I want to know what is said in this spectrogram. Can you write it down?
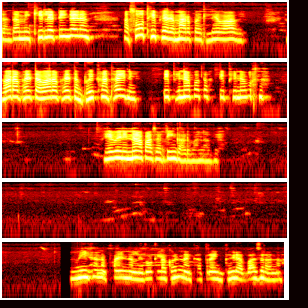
દઉં. તમે ખીલે ટીંગાડ્યા ને આ સોથી ફેરે મારા પાસે લેવા આવી. વારા ફેરતા વારા ફેરતા ભૂખા થઈ ને ટિફિન આપો તો ટિફિન આપો તો. હેવીણી ના પાછા ટીંગાડવા લાગે મેં હે ને ફાઇનલી રોટલા ઘર નાખ્યા ત્રણ ઘીડા બાજરાના.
